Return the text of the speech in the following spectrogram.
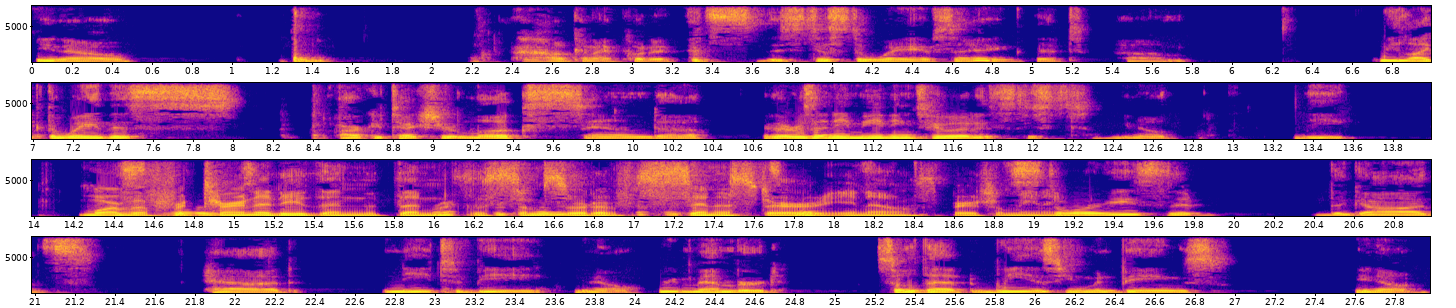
you know, how can I put it? It's, it's just a way of saying that, um, we like the way this architecture looks. And, uh, if there is any meaning to it, it's just, you know, the more of a fraternity than than right, just some sort of sinister, you know, spiritual meaning. Stories that the gods had need to be, you know, remembered so that we as human beings, you know,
